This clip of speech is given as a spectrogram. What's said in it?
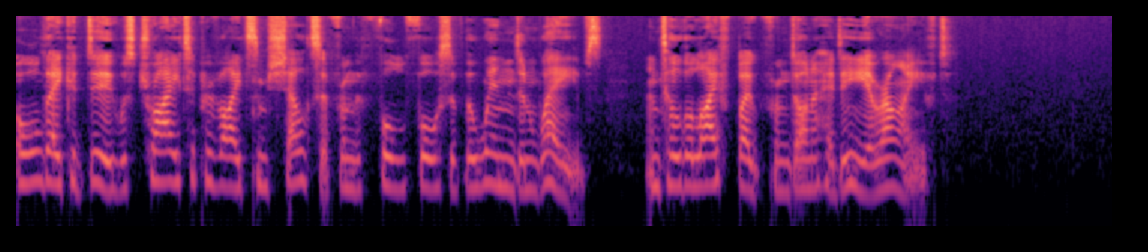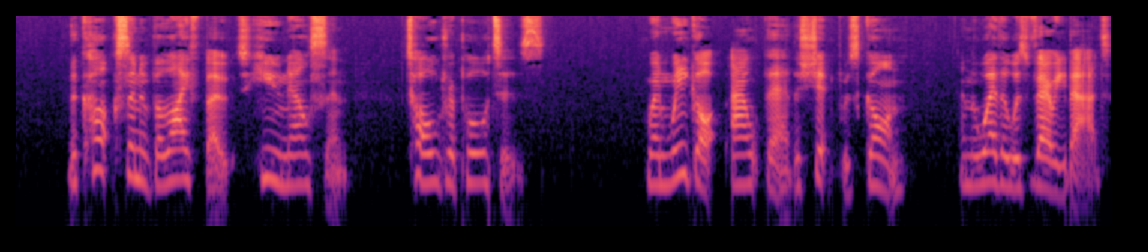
All they could do was try to provide some shelter from the full force of the wind and waves until the lifeboat from Donaghadee arrived. The coxswain of the lifeboat, Hugh Nelson, told reporters when we got out there, the ship was gone, and the weather was very bad.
